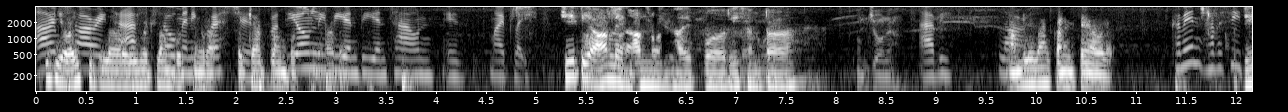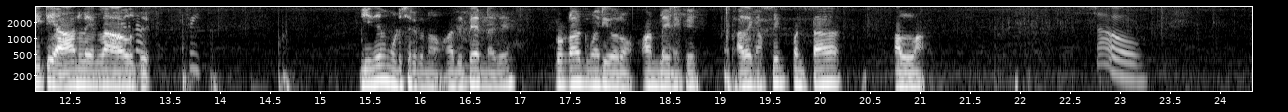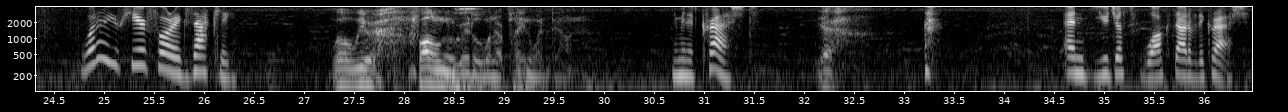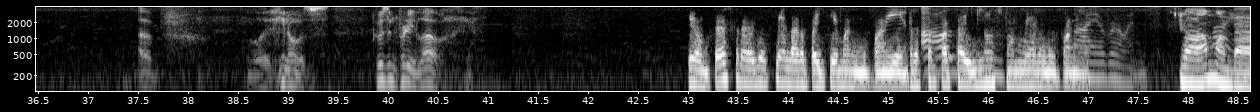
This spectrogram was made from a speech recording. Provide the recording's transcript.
I'm Yeah, I think sorry to Lara ask would so want many to- questions, the but the captain only would- B&B in town is my place. GT online ஆடணும்டா இப்போ ரீசெண்டா I'm Jonah. Abby, நம்மளே Lara, தான் கனெக்டே ஆகல come in, have a seat. GT ஆன்லைன்லாம் ஆகுது Carlos, free. இது முடிச்சிருக்கணும் அது பேர் என்னது ப்ரொலாக் மாதிரி வரும் ஆன்லைனுக்கு அதை கம்ப்ளீட் பண்ணிட்டா ஆடலாம் So, what are you here for exactly? Well, we were following a riddle when our plane went down. You mean it crashed? Yeah. And you just walked out of the crash? Uh, well, you know, it was cruising pretty low. இவன் பேசுற விதத்துல எல்லாரும் பைத்தியமா நினைப்பாங்க We ட்ரெஸ்ஸை are பார்த்தா இன்னும் looking செம்மையா for நினைப்பாங்க Maya ruins. ஆமாண்டா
